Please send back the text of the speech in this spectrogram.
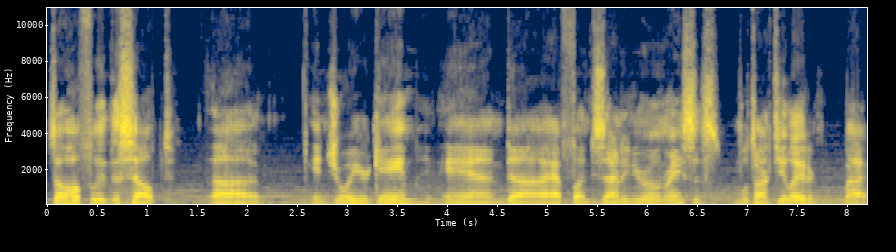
So hopefully this helped. Uh, enjoy your game and uh, have fun designing your own races. We'll talk to you later. Bye.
